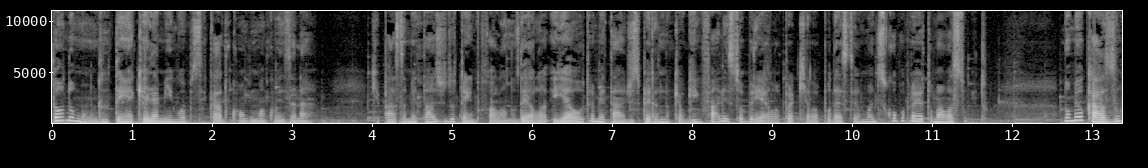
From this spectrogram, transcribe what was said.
Todo mundo tem aquele amigo obcecado com alguma coisa, né? Que passa metade do tempo falando dela e a outra metade esperando que alguém fale sobre ela para que ela pudesse ter uma desculpa para retomar o assunto. No meu caso,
